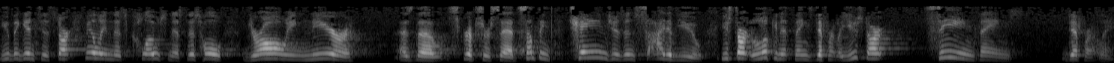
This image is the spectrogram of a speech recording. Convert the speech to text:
you begin to start feeling this closeness, this whole drawing near, as the scripture said. Something changes inside of you. You start looking at things differently. You start seeing things differently.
